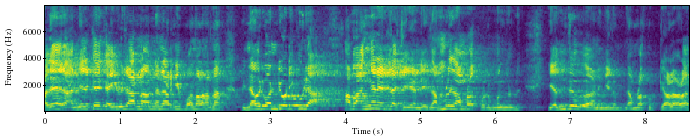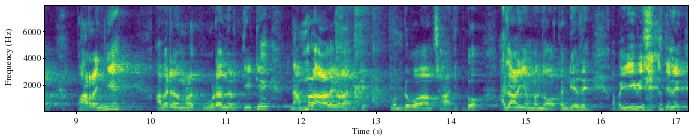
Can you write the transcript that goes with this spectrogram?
അത് കഴിയില്ല പറഞ്ഞാൽ അങ്ങനെ ഇറങ്ങിപ്പോന്ന് പറഞ്ഞാൽ പിന്നെ അവർ വണ്ടി ഓടിക്കൂല. അപ്പോൾ അങ്ങനെയല്ല ചെയ്യേണ്ടത്. നമ്മൾ നമ്മളെ കുടുംബങ്ങൾ എന്ത് വേണമെങ്കിലും നമ്മളെ കുട്ടികളെ പറഞ്ഞ് അവരെ നമ്മളെ കൂടെ നിർത്തിയിട്ട് നമ്മളാളുകളായിട്ട് കൊണ്ടുപോകാൻ സാധിക്കുമോ അതാണ് നമ്മൾ നോക്കേണ്ടത്. അപ്പോൾ ഈ വിഷയത്തിൽ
